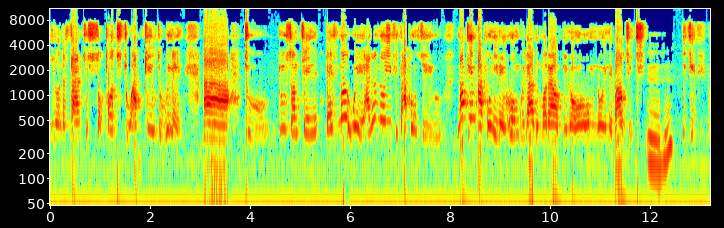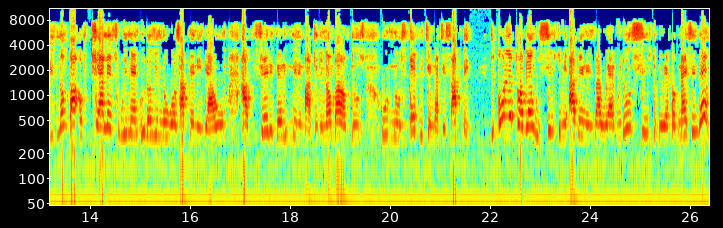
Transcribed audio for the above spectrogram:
you understand, to support, to appeal to women, uh, to do something. There's no way, I don't know if it happens to you, nothing happened in a home without the mother of the home knowing about it Mm-hmm. it is the number of careless women who doesn't know what's happening in their home are very very minimal to the number of those who knows everything that is happening the only problem we seem to be having is that we, are, we don't seem to be recognizing them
